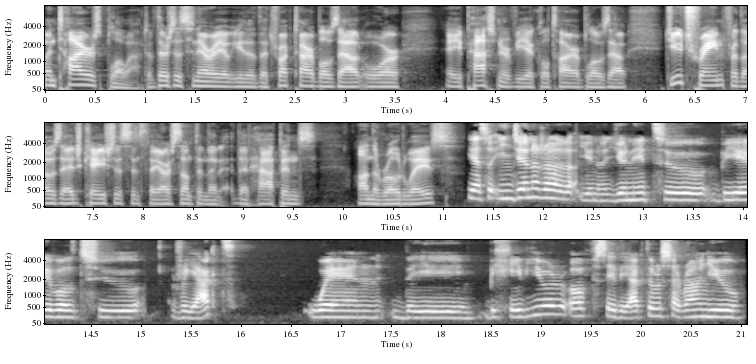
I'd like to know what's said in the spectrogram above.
When tires blow out, if there's a scenario, either the truck tire blows out or a passenger vehicle tire blows out. Do you train for those edge cases since they are something that that happens on the roadways? Yeah, so in general, you know, you need to be able to react when the behavior of say the actors around you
